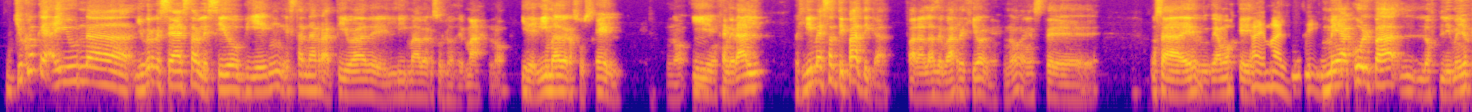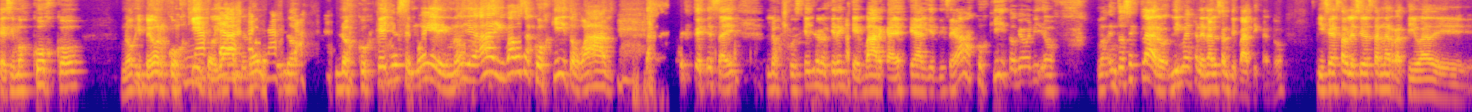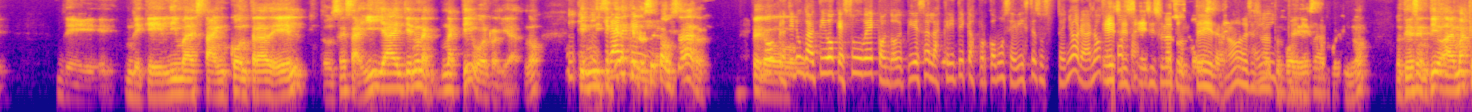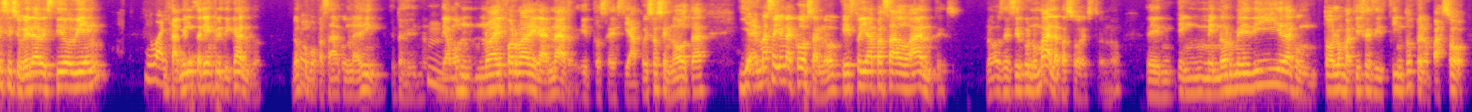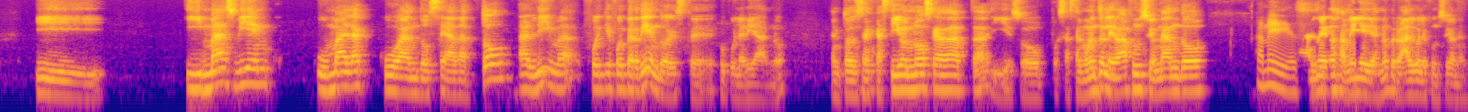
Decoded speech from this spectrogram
Yo creo que hay una, yo creo que se ha establecido bien esta narrativa de Lima versus los demás, ¿no? Y de Lima versus él, ¿no? Y en general, pues Lima es antipática para las demás regiones, ¿no? Este, o sea, digamos que... mal, Mea culpa los limeños que decimos Cusco, ¿no? Y peor, Cusquito, ya, ¿no? Los, cusqueños se mueren, ¿no? ay, vamos a Cusquito, ¡guau! Ustedes ahí los cusqueños lo quieren quemar cada vez que alguien dice, ah, Cusquito, qué bonito. ¿No? Entonces, claro, Lima en general es antipática, ¿no? Y se ha establecido esta narrativa de, de, de, que Lima está en contra de él. Entonces, ahí ya él tiene un activo en realidad, ¿no? que ni siquiera es que, lo sepa usar. Pero... No, pero tiene un activo que sube cuando empiezan las críticas por cómo se viste su señora, ¿no? Esa es, es, una tontera, ¿no? Esa es una tontera. Pues, ¿no? No tiene sentido. Además que si se hubiera vestido bien, también lo estarían criticando, ¿no? Como pasaba con Nadine. Entonces, mm. digamos, no hay forma de ganar. Entonces, ya, pues eso se nota. Y además hay una cosa, ¿no? Que esto ya ha pasado antes, ¿no? Es decir, con Humala pasó esto, ¿no? En, en menor medida, con todos los matices distintos, pero pasó. Y, y más bien, Humala, cuando se adaptó a Lima, fue que fue perdiendo este, popularidad, ¿no? Entonces Castillo no se adapta y eso pues hasta el momento le va funcionando a medias. Al menos a medias, ¿no? Pero algo le funciona.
